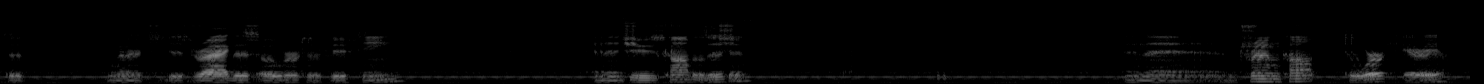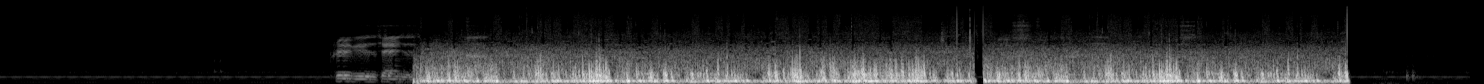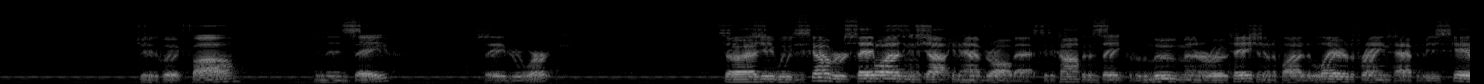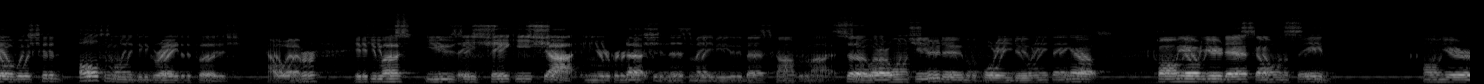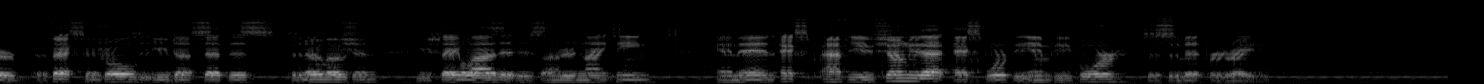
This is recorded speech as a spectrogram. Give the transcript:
So we're going to just drag this over to 15 and then choose composition. And then trim comp to work area. Preview the changes one more time. You to click File Save. Save your work. So as you, we discovered, stabilizing a shot can have drawbacks. To compensate for the movement or rotation applied to the layer, the frames have to be scaled, which could ultimately degrade the footage. However, if you must use a shaky shot in your production, this may be the best compromise. So what I want you to do before you do anything else, call me over to your desk. I want to see on your effects controls that you've done set this to no motion. You've stabilized it. It's 119. And then after you've shown me that, export the MP4 to submit for grading.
